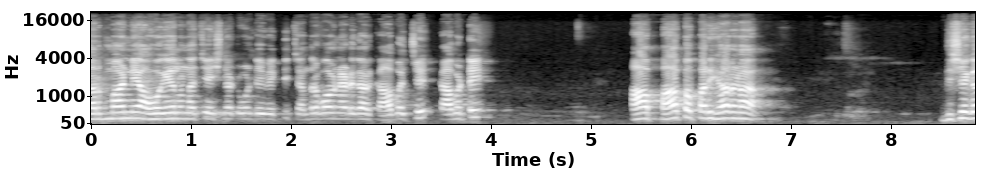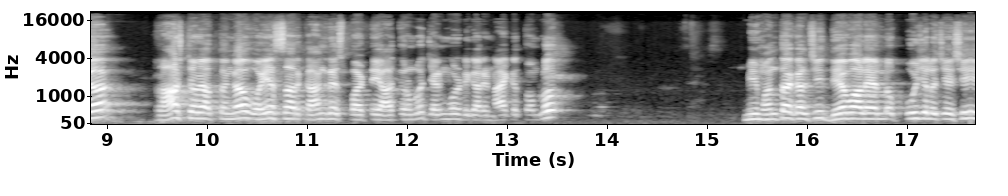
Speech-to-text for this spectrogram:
ధర్మాన్ని అవహేళన చేసినటువంటి వ్యక్తి చంద్రబాబు నాయుడు గారు కాబట్టి కాబట్టి ఆ పాప పరిహరణ దిశగా రాష్ట్ర వ్యాప్తంగా వైఎస్ఆర్ కాంగ్రెస్ పార్టీ ఆధ్వర్యంలో జగన్మోహన్ రెడ్డి గారి నాయకత్వంలో మేమంతా కలిసి దేవాలయాల్లో పూజలు చేసి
